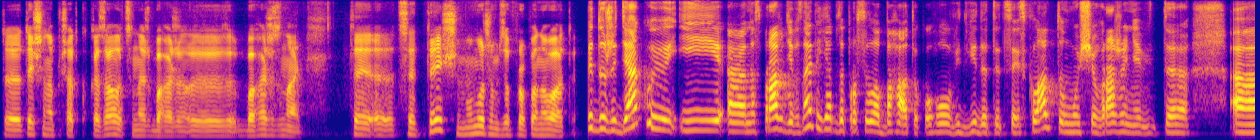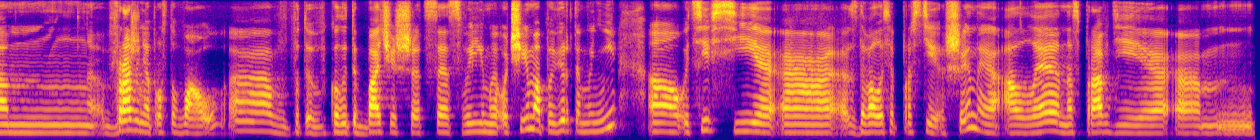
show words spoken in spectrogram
те, те, що на початку казали, це наш багаж, е, багаж знань. Те, це те, що ми можемо запропонувати. Дуже дякую. І е, насправді, ви знаєте, я б запросила багато кого відвідати цей склад, тому що враження від е, ем, враження просто вау. Е, коли ти бачиш це своїми очима, повірте мені, е, оці всі е, здавалося б прості шини, але насправді ем,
